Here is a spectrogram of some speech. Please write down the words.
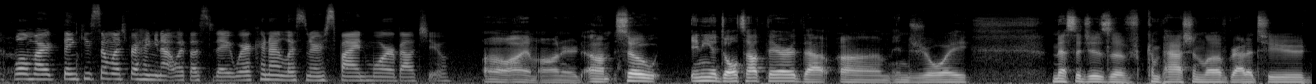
well, Mark, thank you so much for hanging out with us today. Where can our listeners find more about you? Oh, I am honored. Um, so, any adults out there that um, enjoy messages of compassion, love, gratitude,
